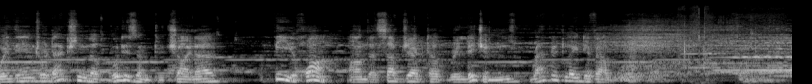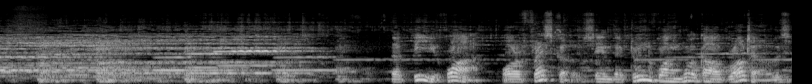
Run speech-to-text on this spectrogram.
With the introduction of Buddhism to China, Bihua on the subject of religions rapidly developed. The Bihua, or frescoes in the Dunhuang Mogao grottos,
